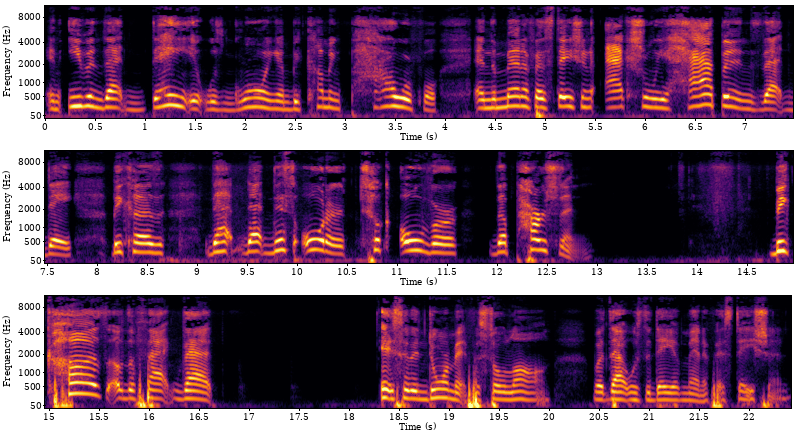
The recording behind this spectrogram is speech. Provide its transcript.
And even that day it was growing and becoming powerful. And the manifestation actually happens that day because that, that disorder took over the person because of the fact that it's been dormant for so long. But that was the day of manifestation.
